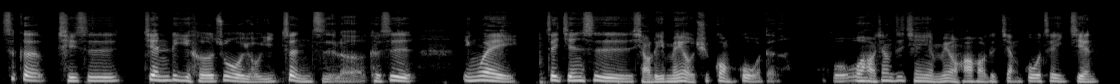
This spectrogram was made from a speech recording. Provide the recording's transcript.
这个其实建立合作有一阵子了，可是因为这间是小黎没有去逛过的，我我好像之前也没有好好的讲过这一间，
